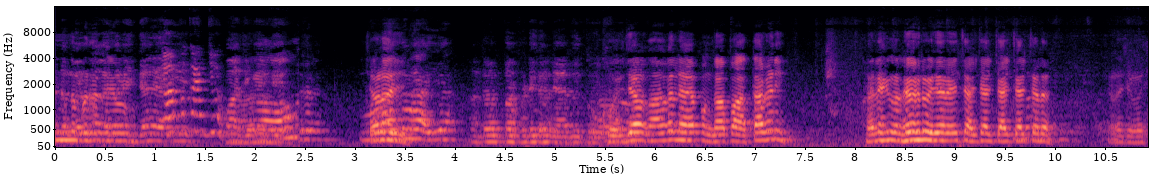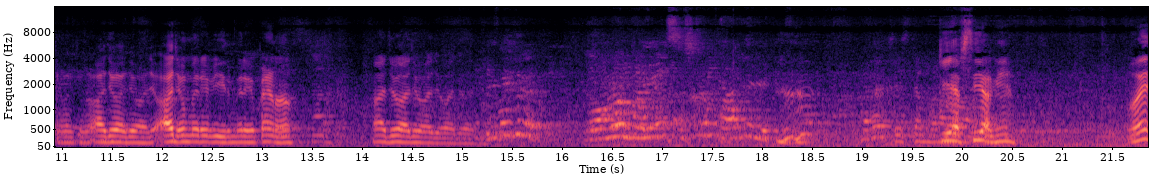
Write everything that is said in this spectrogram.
ਨੰਬਰ ਦਿੱਤੇ ਉਹ। ਚੁੱਪ ਕਰ ਜੋ ਪੰਜ ਘੰਟੇ। ਚਲੋ ਜੀ। ਆਈ ਆ। ਅੰਦਰ ਪਰਫੈਕਟ ਕਰ ਲਿਆ ਵੀ ਤੂੰ। ਖੁੱਲ ਜਾ ਕਾਂ ਕਿ ਲੈ ਪੰਗਾ ਪਾਤਾ ਕਿ ਨਹੀਂ? ਖਲੇ ਖਲੇ ਰੋ ਜਾ ਚੱਲ ਚੱਲ ਚੱਲ ਚੱਲ ਚੱਲ। ਚਲੋ ਚਲੋ ਚਲੋ ਚਲੋ ਆਜੋ ਆਜੋ ਆਜੋ ਆਜੋ ਮੇਰੇ ਵੀਰ ਮੇਰੇ ਭੈਣਾ। ਆਜੋ ਆਜੋ ਆਜੋ ਆਜੋ KFC ਆ ਗਏ ਆ। ਓਏ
